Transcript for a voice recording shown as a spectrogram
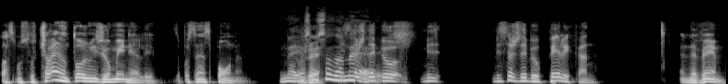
ali smo slučajno to že omenjali, zdaj pa se ne spomnim. Ne, jaz mislim, da Misliš, da je ne. bil, mi- misliš, da je bil pelikan? Ne vem.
